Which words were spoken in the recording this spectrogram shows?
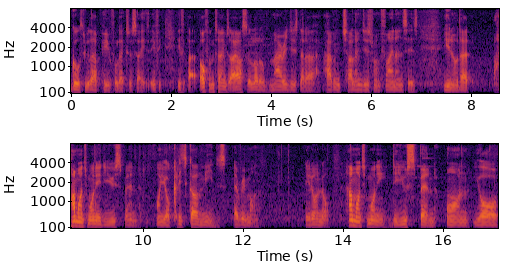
go through that painful exercise. If, if uh, oftentimes I ask a lot of marriages that are having challenges from finances, you know, that how much money do you spend on your critical needs every month? They don't know. How much money do you spend on your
